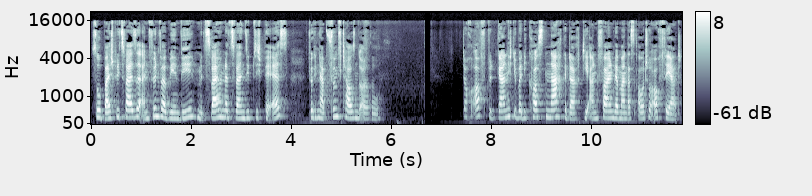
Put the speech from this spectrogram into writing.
So beispielsweise ein 5er BMW mit 272 PS für knapp 5000 Euro. Doch oft wird gar nicht über die Kosten nachgedacht, die anfallen, wenn man das Auto auch fährt.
